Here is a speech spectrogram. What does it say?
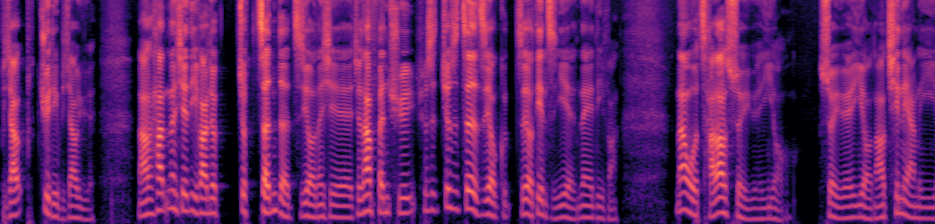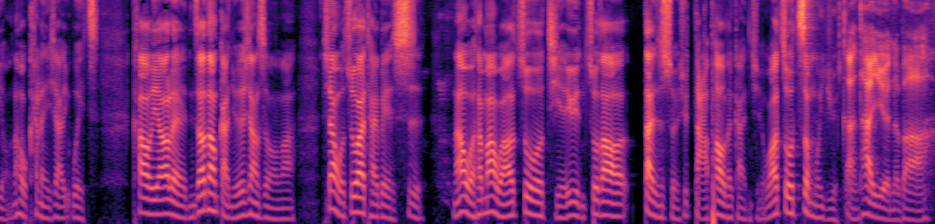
比较距离比较远，然后它那些地方就就真的只有那些，就它分区，就是就是真的只有只有电子业那些地方。那我查到水源有，水源有，然后清凉里有，然后我看了一下位置，靠腰嘞，你知道那种感觉像什么吗？像我住在台北市，然后我他妈我要坐捷运坐到淡水去打炮的感觉，我要坐这么远，赶太远了吧？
